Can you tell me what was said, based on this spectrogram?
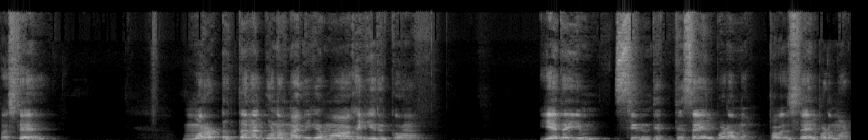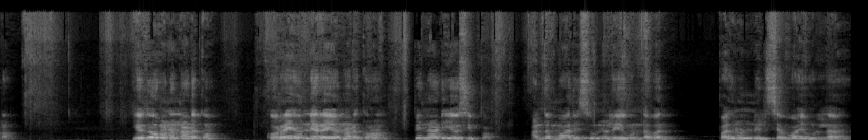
ஃபஸ்ட்டு முரட்டுத்தன குணம் அதிகமாக இருக்கும். எதையும் சிந்தித்து செயல்பட ப- செயல்பட மாட்டான் ஏதோ ஒன்று நடக்கும். குறையோ நிறையோ நடக்கும். பின்னாடி யோசிப்போம். அந்த மாதிரி சூழ்நிலையை கொண்டவன் பதினொன்றில் செவ்வாய் உள்ள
